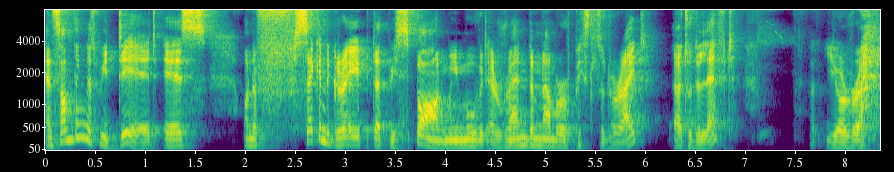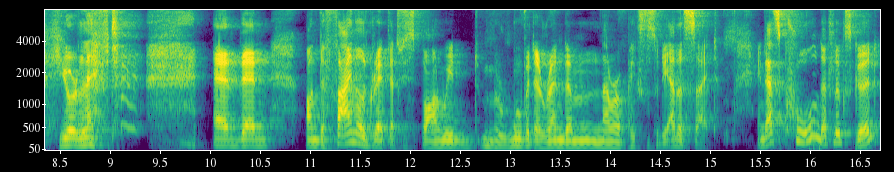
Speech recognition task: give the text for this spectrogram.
And something that we did is on the second grape that we spawn, we move it a random number of pixels to the right, uh, to the left, your, your left. and then on the final grape that we spawn, we move it a random number of pixels to the other side. And that's cool, that looks good.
